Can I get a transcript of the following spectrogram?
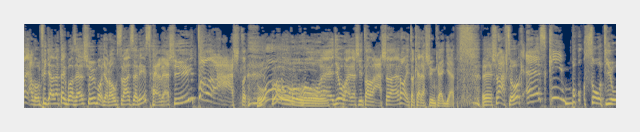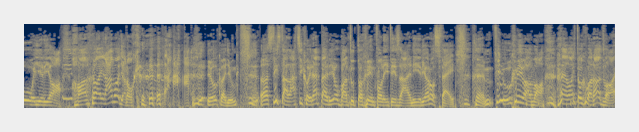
Ajánlom figyelmetekbe az első magyar-ausztrál zenész, Hevesi Tamást! Ó! Oh, egy jó Hevesi Tamás, rajta keresünk egyet. Srácok, ez ki szót jó írja? Ha, hajrá, magyarok! Jók vagyunk. Az tisztán látszik, hogy rappelni jobban tudtok, mint politizálni, írja rossz fej. Fiúk, mi van ma? Vagytok maradva?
